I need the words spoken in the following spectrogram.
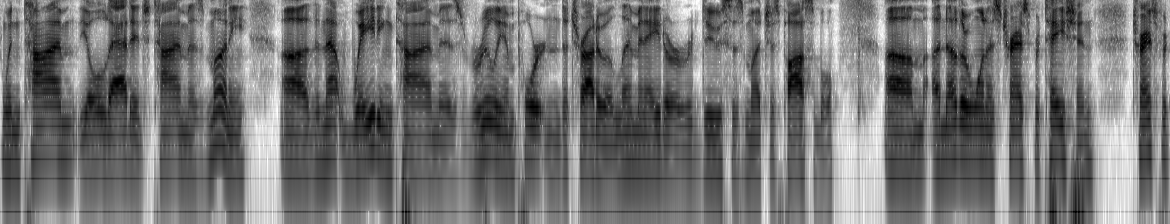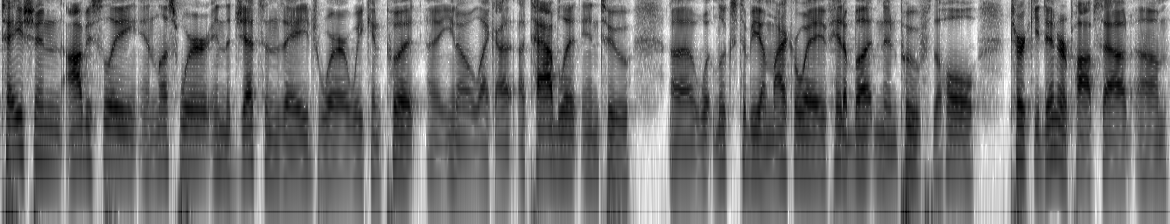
when time, the old adage, time is money, uh, then that waiting time is really important to try to eliminate or reduce as much as possible. Um, another one is transportation. Transportation, obviously, unless we're in the Jetsons age where we can put, uh, you know, like a, a tablet into uh, what looks to be a microwave, hit a button, and poof, the whole turkey dinner pops out. Um,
